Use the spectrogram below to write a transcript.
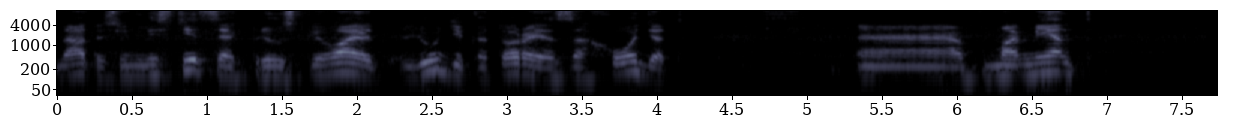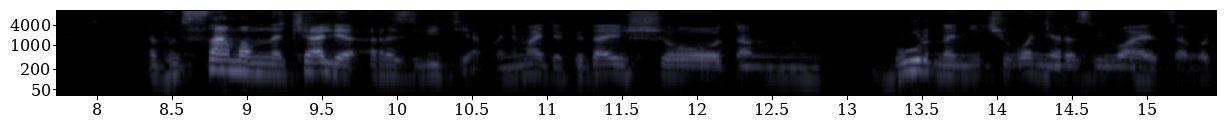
да, то есть в инвестициях преуспевают люди, которые заходят э, в момент, в самом начале развития, понимаете, когда еще там бурно ничего не развивается. Вот,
